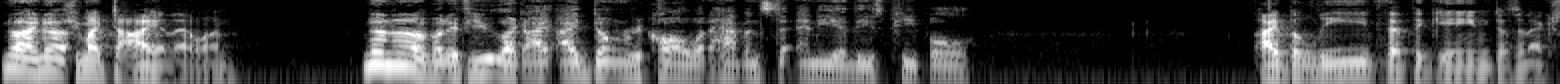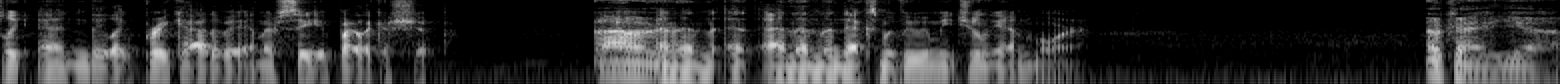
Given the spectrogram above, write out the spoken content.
No, I know. She might die in that one. No, no, no. But if you like, I I don't recall what happens to any of these people. I believe that the game doesn't actually end. They like break out of it and they're saved by like a ship. Uh, And then and, and then the next movie we meet Julianne Moore. okay, yeah,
